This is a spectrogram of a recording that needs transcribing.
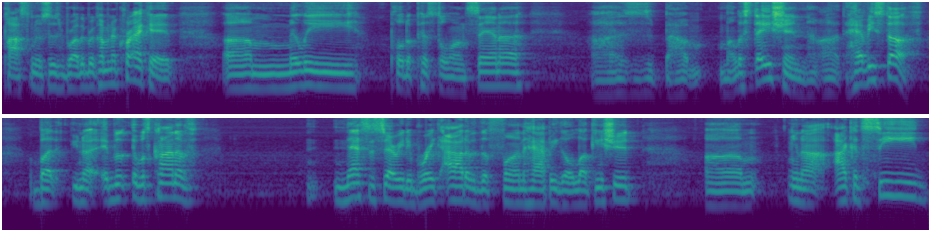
Posdnuos's brother becoming a crackhead. Um, Millie pulled a pistol on Santa. Uh, this is about molestation, uh, heavy stuff. But you know, it was it was kind of necessary to break out of the fun, happy-go-lucky shit. Um, you know, I could see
